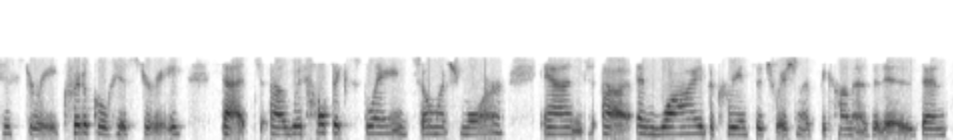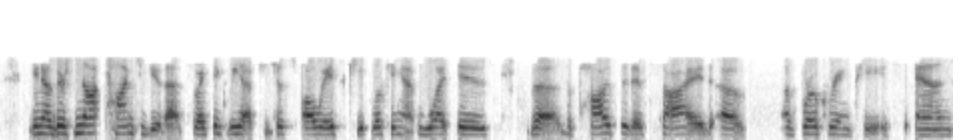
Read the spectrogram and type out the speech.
history, critical history that uh, would help explain so much more and uh, and why the Korean situation has become as it is. And you know, there's not time to do that. So I think we have to just always keep looking at what is the the positive side of of brokering peace and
